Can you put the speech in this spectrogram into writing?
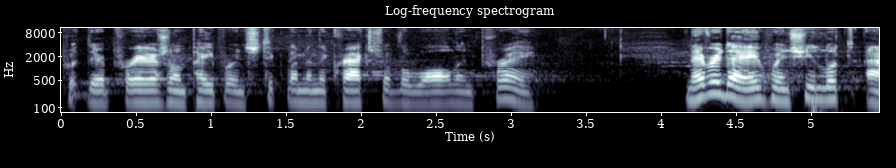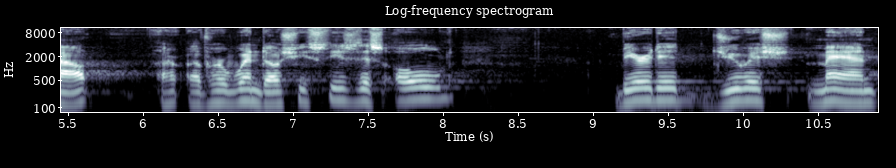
put their prayers on paper and stick them in the cracks of the wall and pray. And every day when she looked out of her window, she sees this old, bearded Jewish man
